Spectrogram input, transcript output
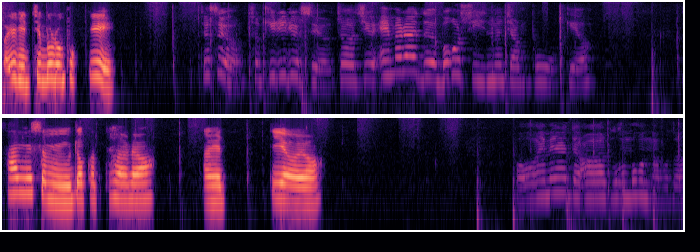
빨리 집으로 복귀. 됐어요. 저 길 잃었어요. 저 지금 에메랄드 먹을 수 있는지 한번 보고 올게요. 산 있으면 무조건 태려. 아니, 뛰어요. 어, 에메랄드, 아, 누가 먹었나 보다.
